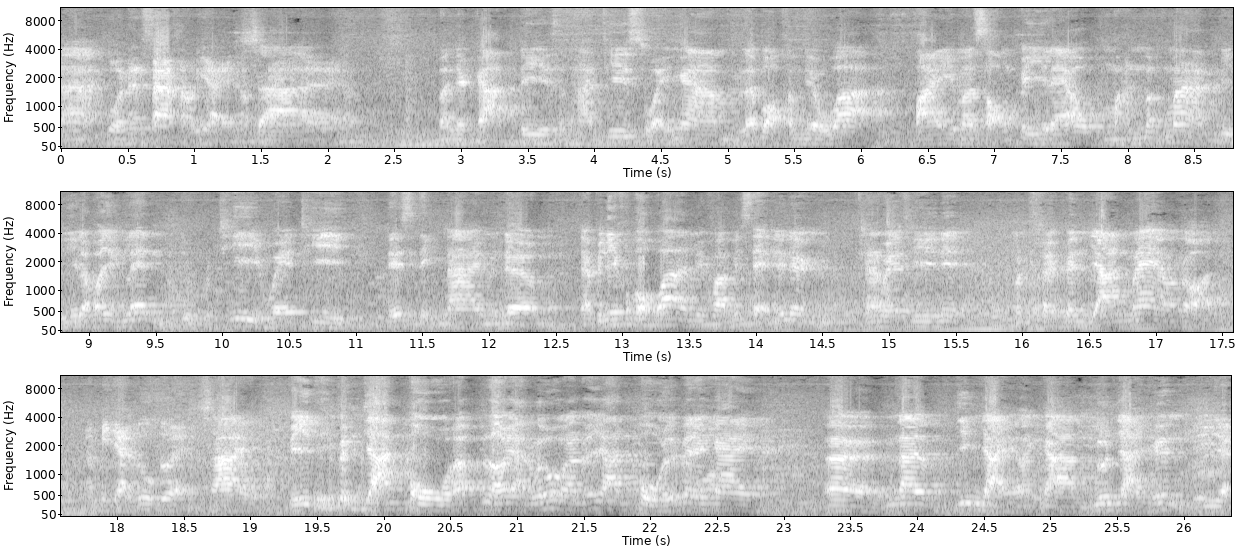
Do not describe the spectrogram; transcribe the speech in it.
อ่าบัวนันซ่าเขาใหญ่ครับใช่ครับบรรยากาศดีสถานที่สวยงาม และบอกคำเดียวว่าไปมา 2 ปีแล้วมันมาก ๆ ปีนี้เราก็ยังเล่นอยู่ที่เวที District 9เหมือนเดิม แต่ปีนี้เขาบอกว่ามีความพิเศษนิดนึงทางเวทีนี่ มันเคยเป็นยานแม่มาก่อนแล้วมียานลูกด้วย ใช่ ปีนี้เป็นยานปู่ครับ เราอยากรู้เหมือนกันว่ายานปู่จะเป็นยังไง เออน่าจะยิ่งใหญ่อลังการ รุ่นใหญ่ขึ้นรุ่นใหญ่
